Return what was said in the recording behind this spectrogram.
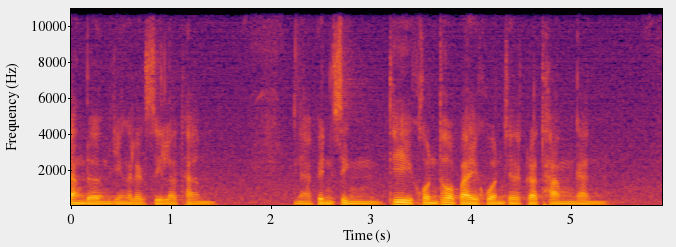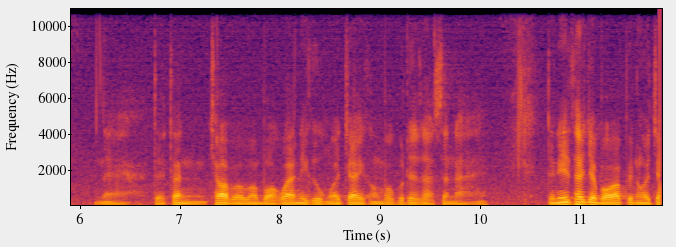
ดั้งเดิมจริงก็เรียกศีลธรรมนะเป็นสิ่งที่คนทั่วไปควรจะกระทำกันนะแต่ท่านชอบเอามาบอกว่านี่คือหัวใจของพระพุทธศาสนาทีนี้ถ้าจะบอกว่าเป็นหัวใจ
